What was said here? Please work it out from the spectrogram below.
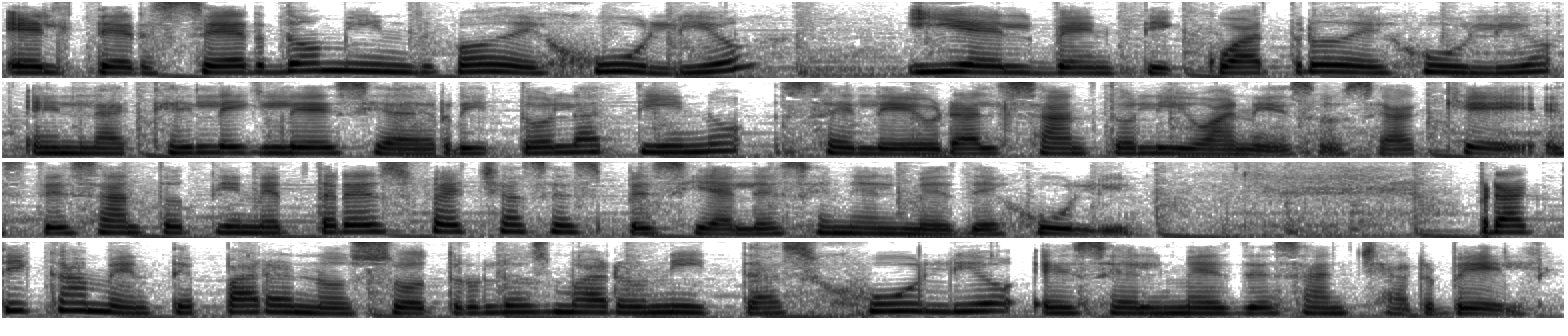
el tercer domingo de julio y el 24 de julio en la que la iglesia de rito latino celebra el santo libanés. O sea que este santo tiene tres fechas especiales en el mes de julio. Prácticamente para nosotros los maronitas, julio es el mes de San Charbel,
